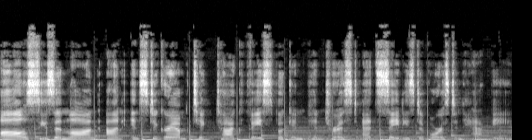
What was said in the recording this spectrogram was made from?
all season long on Instagram, TikTok, Facebook, and Pinterest at Sadie's Divorced and Happy.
